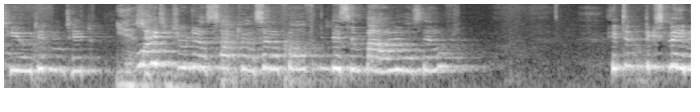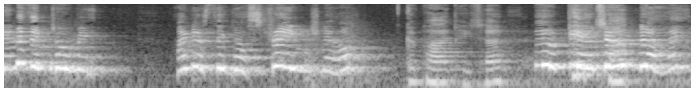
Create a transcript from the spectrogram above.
to you, didn't it? Yes. Why did you not yourself off and listen by yourself? It didn't explain anything to me. I just think you're strange now. Goodbye, Peter. Oh, Peter, no.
